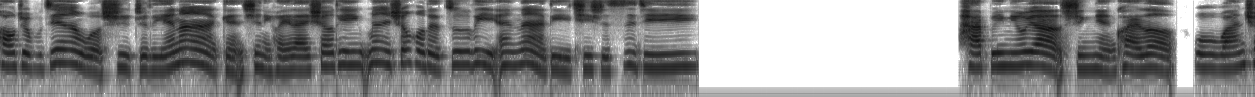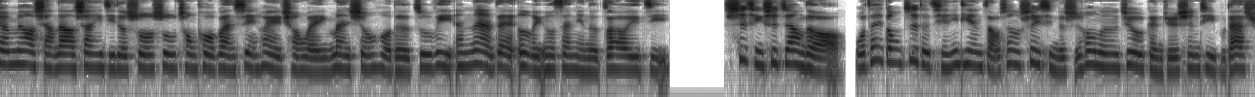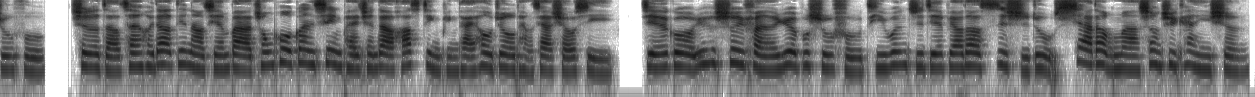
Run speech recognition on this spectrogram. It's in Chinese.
好久不见，我是朱莉安娜，感谢你回来收听《慢生活的朱莉安娜》第七十四集。Happy New Year，新年快乐！我完全没有想到上一集的说书冲破惯性会成为《慢生活的朱莉安娜》在二零二三年的最后一集。事情是这样的哦，我在冬至的前一天早上睡醒的时候呢，就感觉身体不大舒服。吃了早餐，回到电脑前，把冲破惯性排成到 Hosting 平台后，就躺下休息。结果越睡反而越不舒服，体温直接飙到四十度，吓到马上去看医生。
